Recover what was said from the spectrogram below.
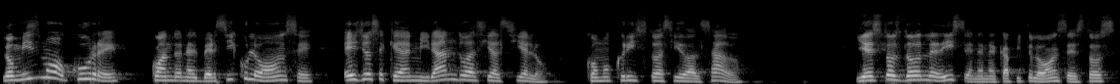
Lo mismo ocurre cuando en el versículo 11 ellos se quedan mirando hacia el cielo, como Cristo ha sido alzado. Y estos dos le dicen en el capítulo 11, estos,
